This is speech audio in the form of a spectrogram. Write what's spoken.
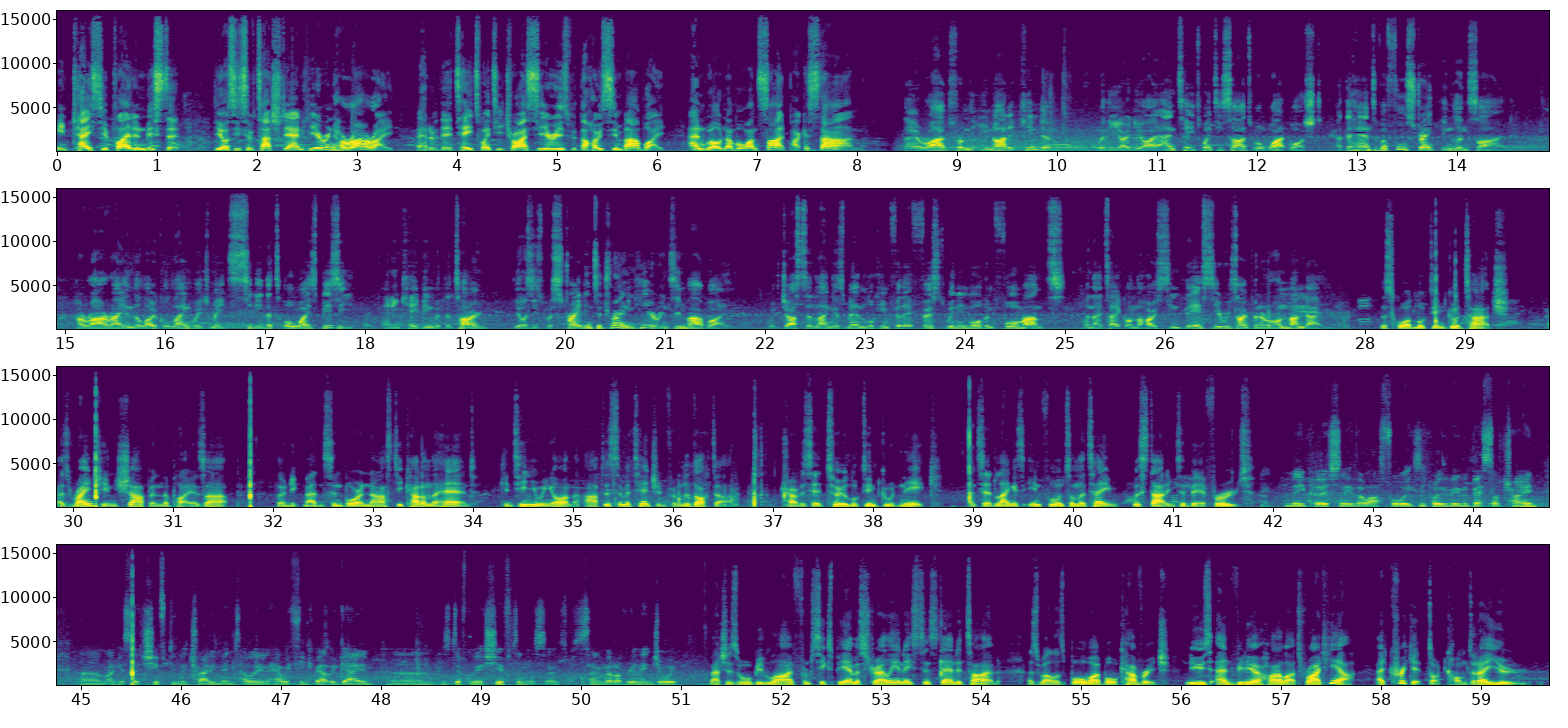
In case you played and missed it, the Aussies have touched down here in Harare ahead of their T20 Tri Series with the host Zimbabwe and world number one side Pakistan. They arrived from the United Kingdom, where the ODI and T20 sides were whitewashed at the hands of a full strength England side. Harare in the local language means city that's always busy, and in keeping with the tone, the Aussies were straight into training here in Zimbabwe, with Justin Langer's men looking for their first win in more than four months when they take on the hosts in their series opener on Monday. The squad looked in good touch as range hitting sharpened the players up, though Nick Maddinson bore a nasty cut on the hand, continuing on after some attention from the doctor. Travis Head too looked in good nick and said Langer's influence on the team was starting to bear fruit. Me personally, the last four weeks has probably been the best I've trained. Um, I guess that shift in the training mentality and how we think about the game um, is definitely a shift, and it's, it's something that I've really enjoyed. Matches will be live from 6pm Australian Eastern Standard Time, as well as ball by ball coverage, news and video highlights right here at cricket.com.au.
